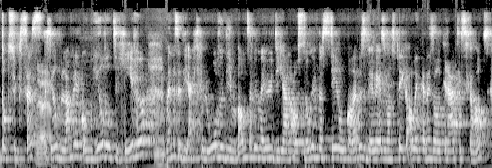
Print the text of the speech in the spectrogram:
tot succes. Het is heel belangrijk om heel veel te geven. Mhm. Mensen die echt geloven, die een band hebben met u, die gaan alsnog investeren. Ook al hebben ze bij wijze van spreken alle kennis al gratis gehad.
